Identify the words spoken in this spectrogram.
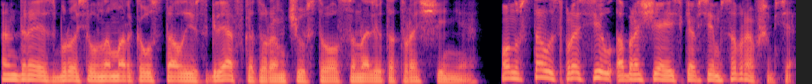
Андреас бросил на Марка усталый взгляд, в котором чувствовался налет отвращения. Он встал и спросил, обращаясь ко всем собравшимся.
